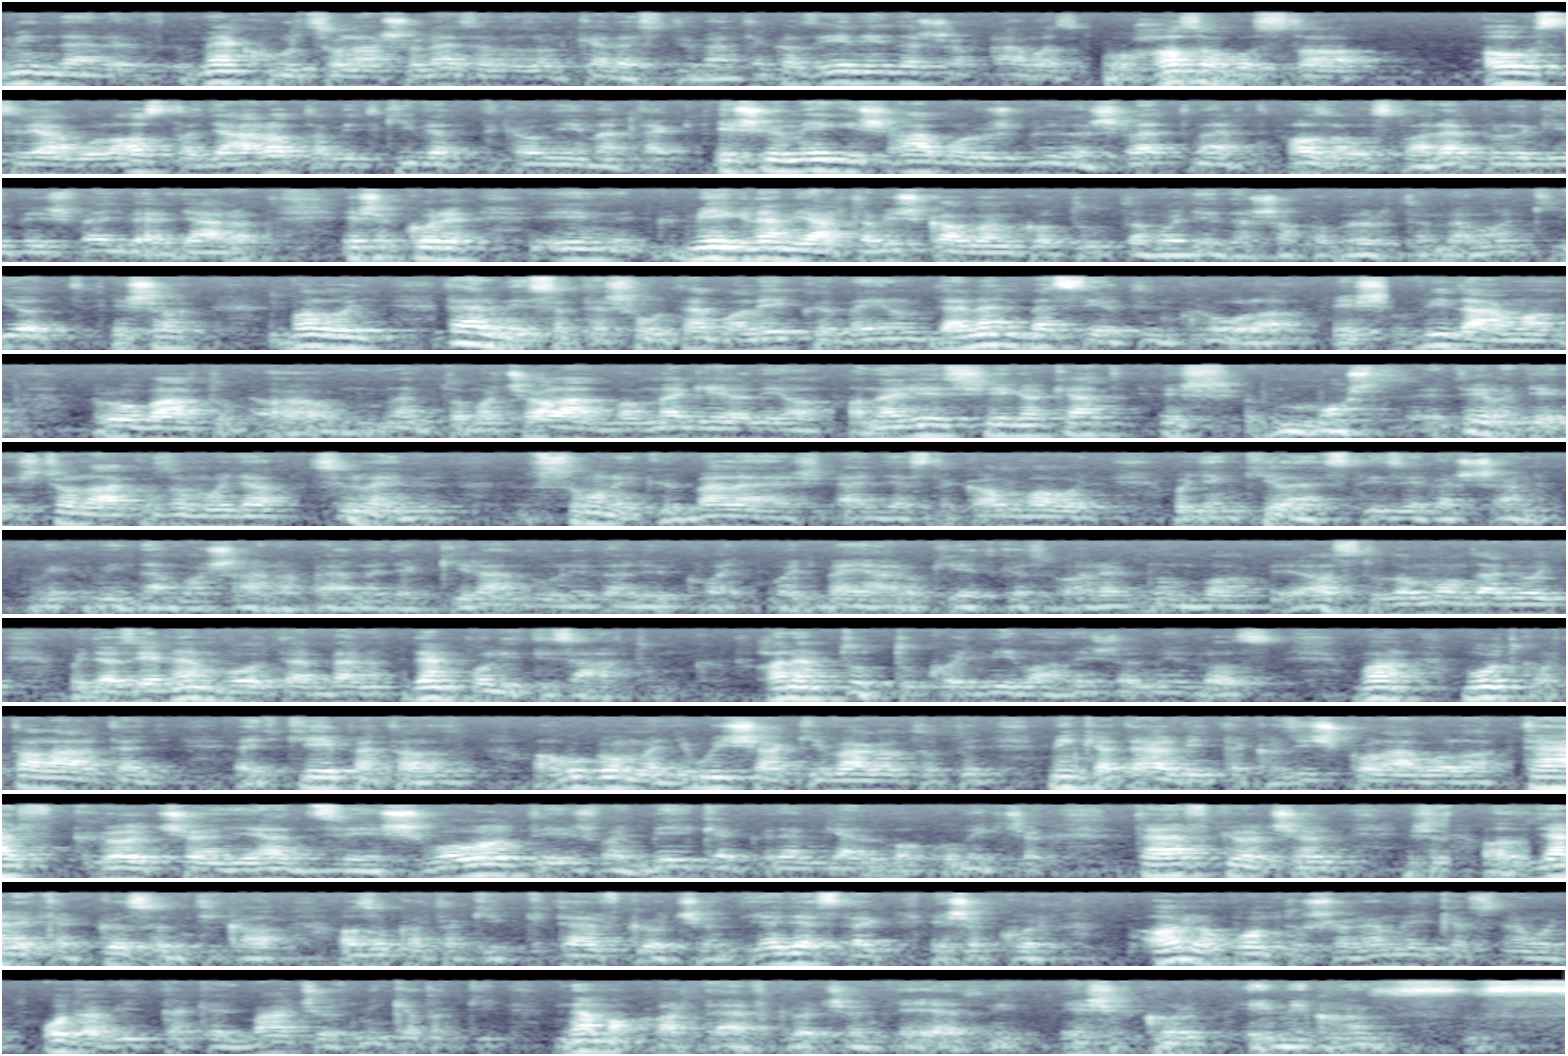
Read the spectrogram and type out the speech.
minden meghurcoláson ezen azon keresztül mentek. Az én édesapám az hazahozta Ausztriából azt a gyárat, amit kivettek a németek. És ő mégis háborús bűnös lett, mert hazahozta a repülőgép és fegyvergyárat. És akkor én még nem jártam iskolában, amikor tudtam, hogy édesapa börtönben van, kijött, és a, valahogy természetes volt ebben a légkörben, de nem beszéltünk róla. És vidáman próbáltuk a, nem tudom, a családban megélni a, a nehézségeket, és most tényleg én is csodálkozom, hogy a szüleim szó nélkül beleegyeztek abba, hogy, hogy én 9-10 évesen minden vasárnap elmegyek kirándulni velük, vagy, vagy bejárok étközben a Regnumba. Azt tudom mondani, hogy, hogy azért nem volt ebben, nem politizáltunk hanem tudtuk, hogy mi van, és az mi rossz. Van, múltkor talált egy, egy képet az, a hugom, egy újságkivágatot, hogy minket elvittek az iskolából, a tervkölcsönjegyzés volt, és vagy békek, nem kell, akkor még csak tervkölcsön, és a gyerekek köszöntik a, azokat, akik tervkölcsönt jegyeztek, és akkor arra pontosan emlékeztem, hogy oda vittek egy bácsihoz minket, aki nem akart elvkölcsönt jegezni. És akkor én még olyan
